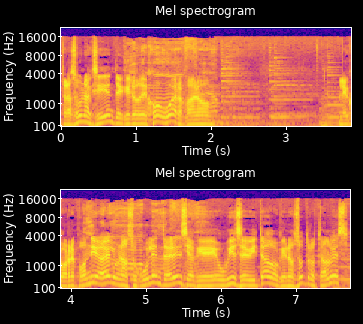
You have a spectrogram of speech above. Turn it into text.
tras un accidente que lo dejó huérfano, le correspondía a él una suculenta herencia que hubiese evitado que nosotros tal vez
